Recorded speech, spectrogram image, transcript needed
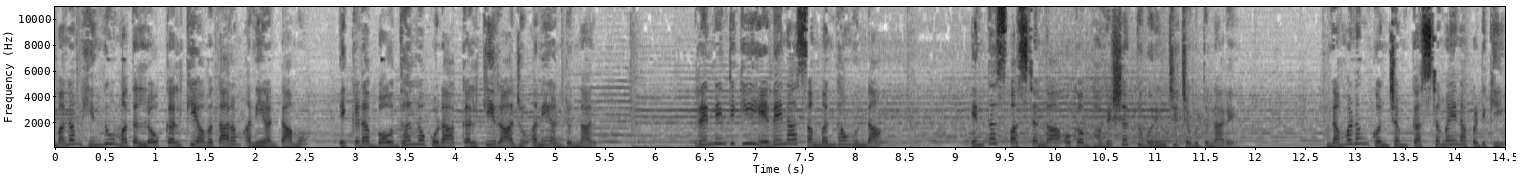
మనం హిందూ మతంలో కల్కి అవతారం అని అంటాము ఇక్కడ బౌద్ధంలో కూడా కల్కి రాజు అని అంటున్నారు. రెండింటికి ఏదైనా సంబంధం ఉందా? ఇంత స్పష్టంగా ఒక భవిష్యత్తు గురించి చెబుతున్నారే. నమ్మడం కొంచెం కష్టమైనప్పటికీ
